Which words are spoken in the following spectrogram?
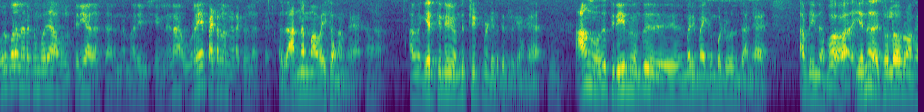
ஒரு கொலை நடக்கும்போதே அவங்களுக்கு தெரியாதா சார் இந்த மாதிரி விஷயங்கள்? ஏன்னா ஒரே பேட்டர்ல நடக்குதுல்ல சார். அது அண்ணம்மா வயசானவங்க. அவங்க ஏற்கனவே வந்து ட்ரீட்மெண்ட் எடுத்துகிட்டு இருக்காங்க. அவங்க வந்து திடீர்னு வந்து இது மாதிரி மயக்கம் போட்டு விழுந்துட்டாங்க. அப்படின்னப்போ என்ன சொல்ல வருவாங்க?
